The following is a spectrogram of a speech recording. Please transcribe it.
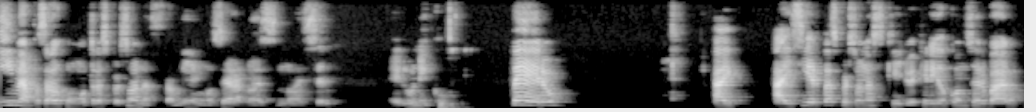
Y me ha pasado con otras personas también, o sea, no es, no es el, el único. Pero hay, hay ciertas personas que yo he querido conservar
